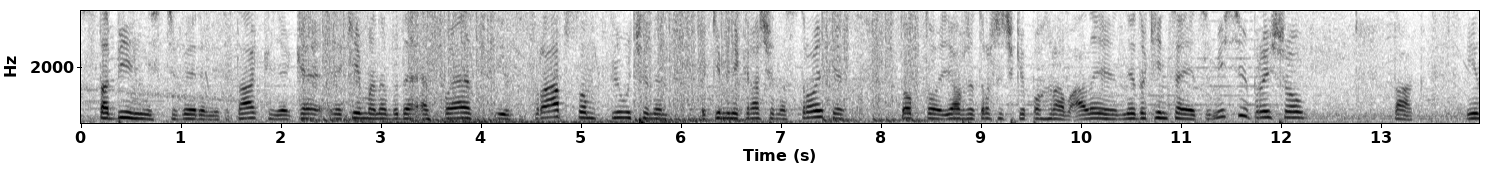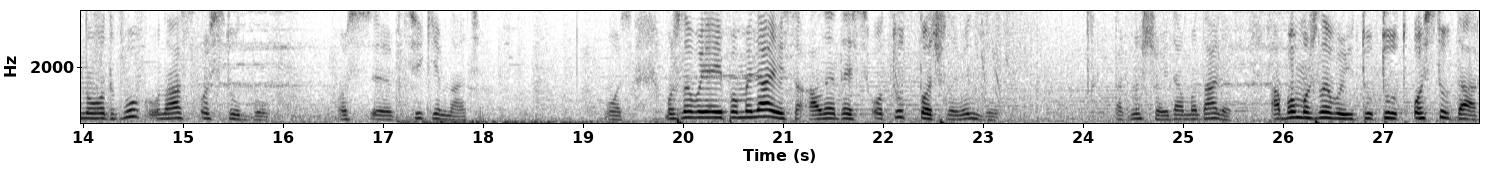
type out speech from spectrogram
стабільність вирівняти, так? Яке, який в мене буде FPS із фрапсом включеним, які мені краще настройки. Тобто я вже трошечки пограв, але не до кінця я цю місію пройшов. Так. І ноутбук у нас ось тут був. Ось е, в цій кімнаті. Ось. Можливо, я і помиляюся, але десь отут точно він був. Так, ну що, йдемо далі. Або, можливо, і тут, тут, ось тут, так,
